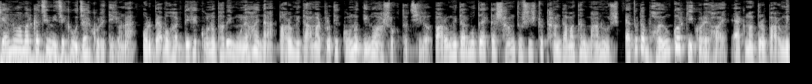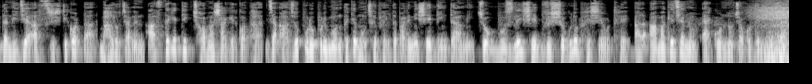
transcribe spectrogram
কেন আমার কাছে নিজেকে উজাড় করে দিল না? ওর ব্যবহার দেখে কোনোভাবেই মনে হয় না পারমিতা আমার প্রতি কোনো দিনও আসক্ত ছিল। পারমিতার মতো একটা শান্তশিষ্ট ঠান্ডা মাথার মানুষ এতটা ভয়ঙ্কর কি করে হয়? একমাত্র পারমিতা নিজে আর সৃষ্টিকর্তা ভালো জানেন। আজ থেকে ঠিক ছ মাস আগের কথা, যা আজও পুরোপুরি মন থেকে মুছে ফেলতে পারিনি সেই দিনটা আমি। চোখ বুঝলেই সেই দৃশ্যগুলো ভেসে ওঠে। আর আমাকে যেন এক অন্য জগতে নিয়ে যায়।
